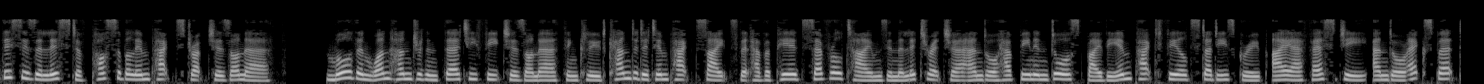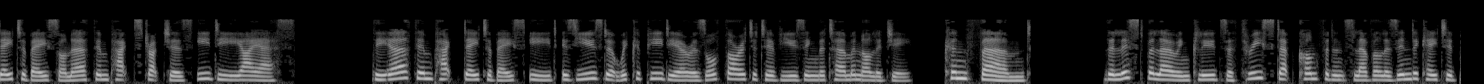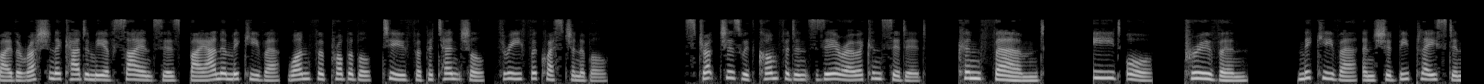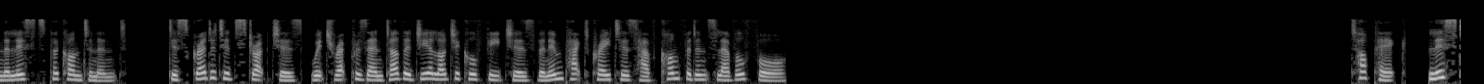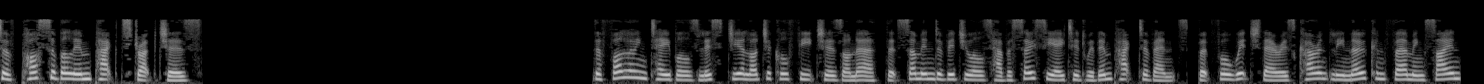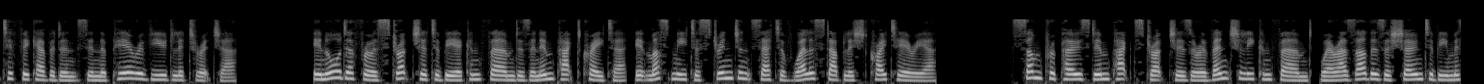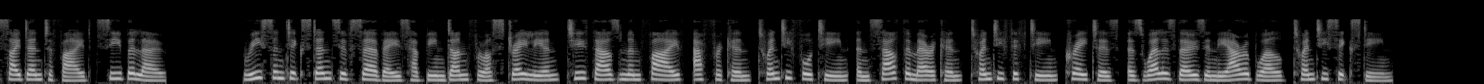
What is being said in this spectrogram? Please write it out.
This is a list of possible impact structures on Earth. More than 130 features on Earth include candidate impact sites that have appeared several times in the literature and or have been endorsed by the Impact Field Studies Group IFSG and or Expert Database on Earth Impact Structures EDEIS. The Earth Impact Database EID is used at Wikipedia as authoritative using the terminology confirmed the list below includes a three-step confidence level as indicated by the Russian Academy of Sciences, by Anna Mikheeva, 1 for probable, 2 for potential, 3 for questionable. Structures with confidence 0 are considered confirmed EID or proven Mikheeva and should be placed in the lists per continent. Discredited structures, which represent other geological features than impact craters have confidence level 4. Topic: List of possible impact structures. The following tables list geological features on Earth that some individuals have associated with impact events, but for which there is currently no confirming scientific evidence in the peer-reviewed literature. In order for a structure to be a confirmed as an impact crater, it must meet a stringent set of well-established criteria. Some proposed impact structures are eventually confirmed, whereas others are shown to be misidentified see below. Recent extensive surveys have been done for Australian 2005, African 2014, and South American 2015 craters, as well as those in the Arab world 2016.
